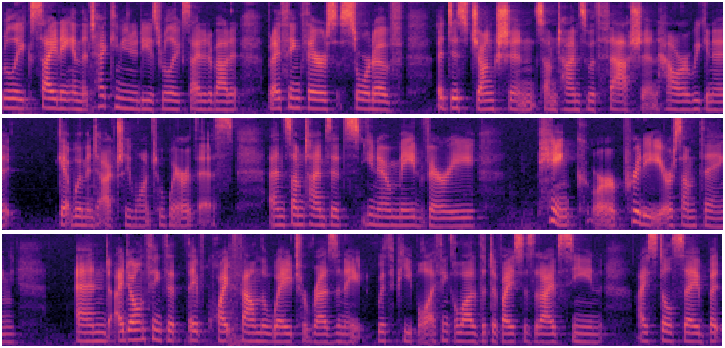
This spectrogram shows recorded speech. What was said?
really exciting and the tech community is really excited about it. But I think there's sort of a disjunction sometimes with fashion. How are we going to get women to actually want to wear this. And sometimes it's, you know, made very pink or pretty or something. And I don't think that they've quite found the way to resonate with people. I think a lot of the devices that I've seen, I still say, but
